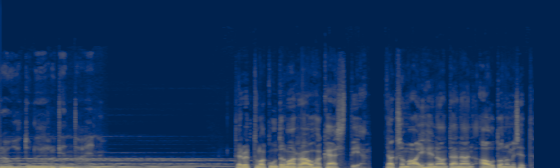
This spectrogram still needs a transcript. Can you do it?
Rauha tulee rakentaen. Tervetuloa kuuntelemaan Rauhakästiä. Jaksomme aiheena on tänään autonomiset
